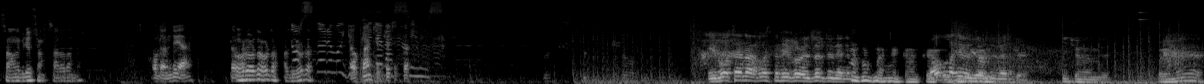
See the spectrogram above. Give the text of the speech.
Sağını biliyorsun sağ adam. O döndü ya. Orada orada orada. Hadi orada. Yok lan köpek ister. İbo sen haklısın İbo özür dilerim. Kanka. Vallahi özür dilerim. işte. Hiç önemli değil. Oyna ya.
